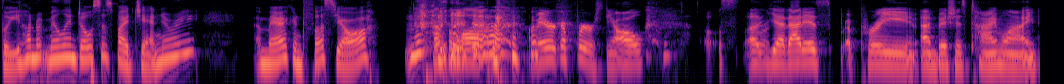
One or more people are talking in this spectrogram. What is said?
300 million doses by January. American first, y'all. That's a lot. America first, y'all. Uh, yeah, that is a pretty ambitious timeline.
